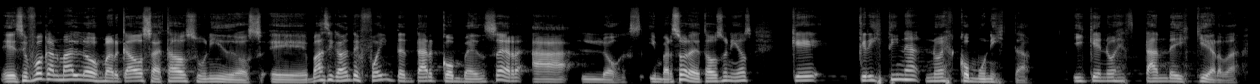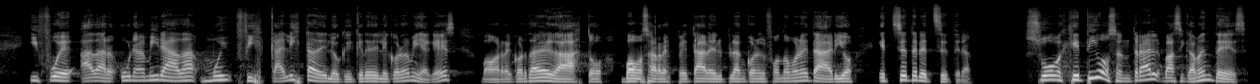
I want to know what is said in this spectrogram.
Eh, se fue a calmar los mercados a Estados Unidos. Eh, básicamente fue intentar convencer a los inversores de Estados Unidos que Cristina no es comunista. y que no es tan de izquierda. Y fue a dar una mirada muy fiscalista de lo que cree de la economía, que es vamos a recortar el gasto, vamos a respetar el plan con el Fondo Monetario, etcétera, etcétera. Su objetivo central básicamente es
